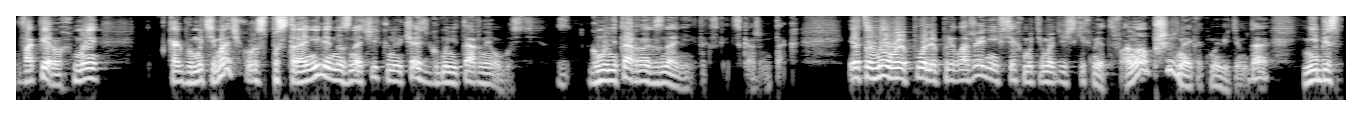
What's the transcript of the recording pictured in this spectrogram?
во-первых, мы как бы математику распространили на значительную часть гуманитарной области, гуманитарных знаний, так сказать, скажем так. Это новое поле приложений всех математических методов. Оно обширное, как мы видим, да, не без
